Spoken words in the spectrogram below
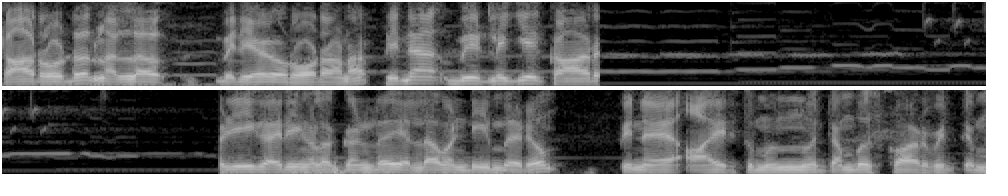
ടാർ റോഡ് നല്ല വലിയ റോഡാണ് പിന്നെ വീട്ടിലേക്ക് കാർ വഴി കാര്യങ്ങളൊക്കെ ഉണ്ട്. എല്ലാ വണ്ടിയും വരും. പിന്നെ ആയിരത്തി മുന്നൂറ്റമ്പത് സ്ക്വയർ ഫീറ്റും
